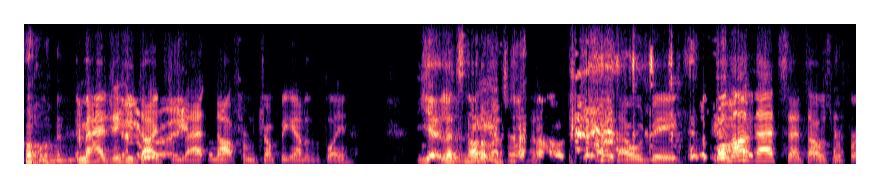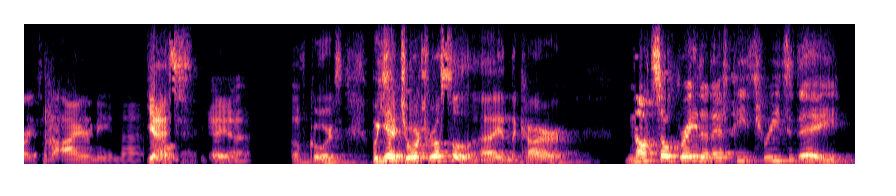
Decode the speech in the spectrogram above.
imagine he Yeah, died from that, not from jumping out of the plane. yeah, let's not imagine that. Oh, dang it. That would be well, not in that sense. I was referring to the irony in that. Yes, yeah, yeah, of course. But yeah, George Russell uh, in the car, not so great at FP3 today,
